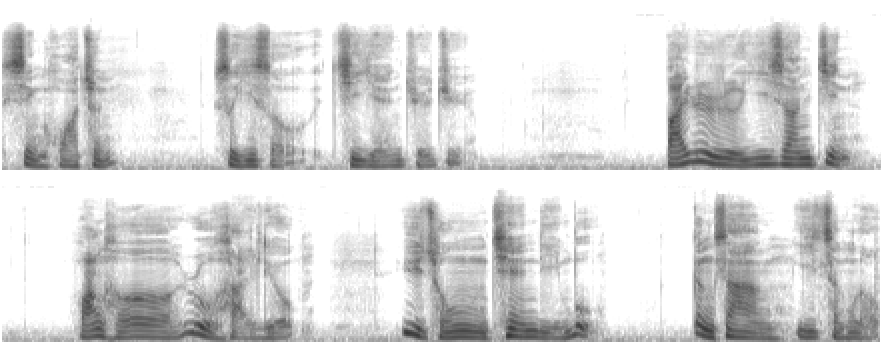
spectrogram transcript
杏花村，是一首七言绝句。白日依山尽，黄河入海流。欲穷千里目，更上一层楼，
